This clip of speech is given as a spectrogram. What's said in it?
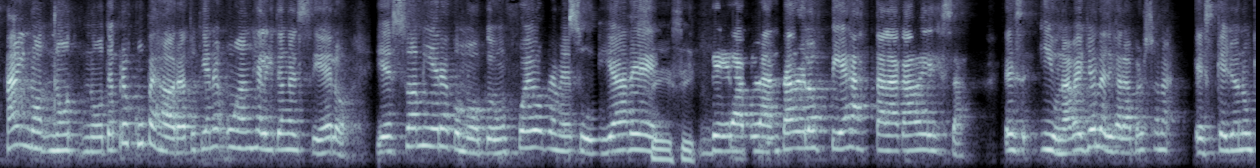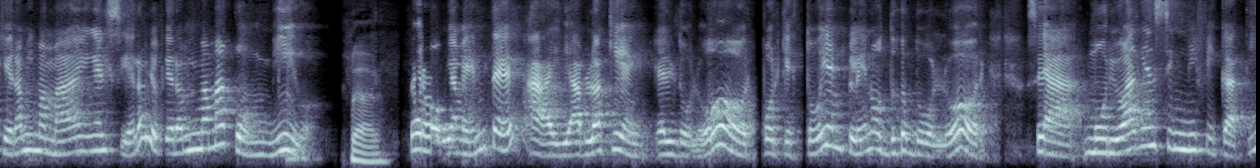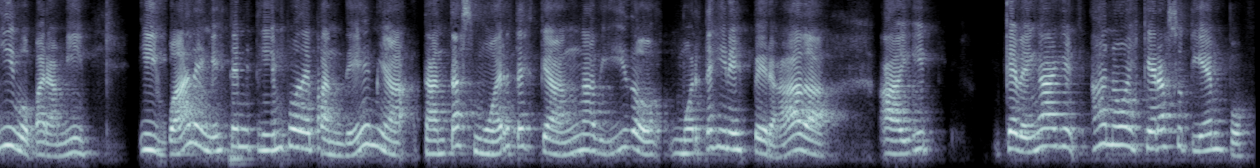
ay, no, no, no te preocupes, ahora tú tienes un angelito en el cielo. Y eso a mí era como que un fuego que me subía de, Sí, sí. de la planta de los pies hasta la cabeza. Es- y una vez yo le dije a la persona, es que yo no quiero a mi mamá en el cielo, yo quiero a mi mamá conmigo. Claro. Pero obviamente ahí hablo a quién, el dolor, porque estoy en pleno do- dolor. O sea, murió alguien significativo para mí. Igual en este tiempo de pandemia, tantas muertes que han habido, muertes inesperadas. Ahí que venga alguien, ah, no, es que era su tiempo.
